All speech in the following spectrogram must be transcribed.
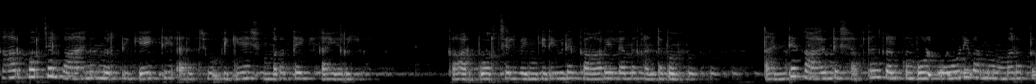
കാർ പോർച്ചിൽ വാഹനം നിർത്തി ഗേറ്റ് അടച്ചു വിഘ്നേഷ് ഉമ്മറത്തേക്ക് കയറി. കാർ പോർച്ചിൽ വെങ്കിടിയുടെ കാറില്ലെന്ന് കണ്ടതും തന്റെ കാറിന്റെ ശബ്ദം കേൾക്കുമ്പോൾ ഓടി വന്ന് ഉമ്മറത്ത്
